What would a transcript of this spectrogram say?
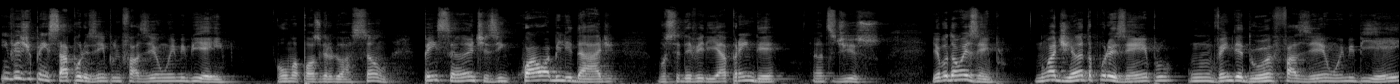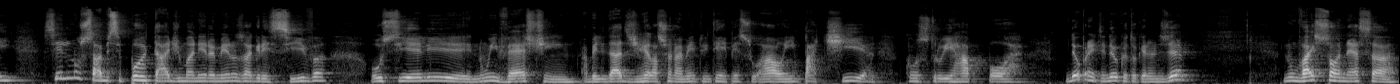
em vez de pensar, por exemplo, em fazer um MBA ou uma pós-graduação, pensa antes em qual habilidade você deveria aprender antes disso. E eu vou dar um exemplo. Não adianta, por exemplo, um vendedor fazer um MBA se ele não sabe se portar de maneira menos agressiva ou se ele não investe em habilidades de relacionamento interpessoal, em empatia, construir rapport. Deu para entender o que eu estou querendo dizer? Não vai só nessa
